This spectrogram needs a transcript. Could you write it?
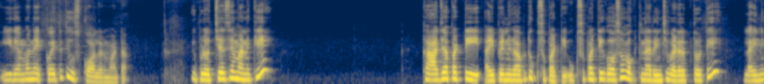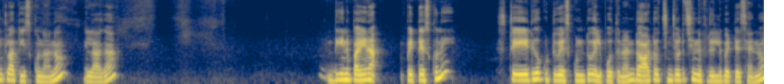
ఇదేమన్నా ఎక్కువైతే చూసుకోవాలన్నమాట ఇప్పుడు వచ్చేసి మనకి కాజా పట్టి అయిపోయింది కాబట్టి ఉక్సు పట్టి ఉక్సు పట్టి కోసం ఒకటిన్నర ఇంచు వెడల్పుతోటి లైనింగ్ క్లాత్ తీసుకున్నాను ఇలాగా. దీనిపైన పెట్టేసుకుని స్ట్రేట్గా కుట్టు వేసుకుంటూ వెళ్ళిపోతున్నాను. డాట్ వచ్చిన చోట చిన్న ఫ్రిల్లు పెట్టేశాను.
